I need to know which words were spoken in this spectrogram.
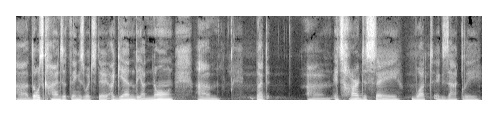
Uh, those kinds of things, which, they, again, the unknown. Um, but um, it's hard to say what exactly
